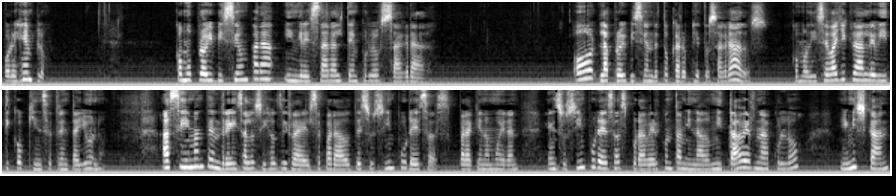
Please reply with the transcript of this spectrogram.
Por ejemplo, como prohibición para ingresar al templo sagrado o la prohibición de tocar objetos sagrados, como dice Vallicra Levítico 15:31. Así mantendréis a los hijos de Israel separados de sus impurezas, para que no mueran en sus impurezas por haber contaminado mi tabernáculo, mi Mishkan,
